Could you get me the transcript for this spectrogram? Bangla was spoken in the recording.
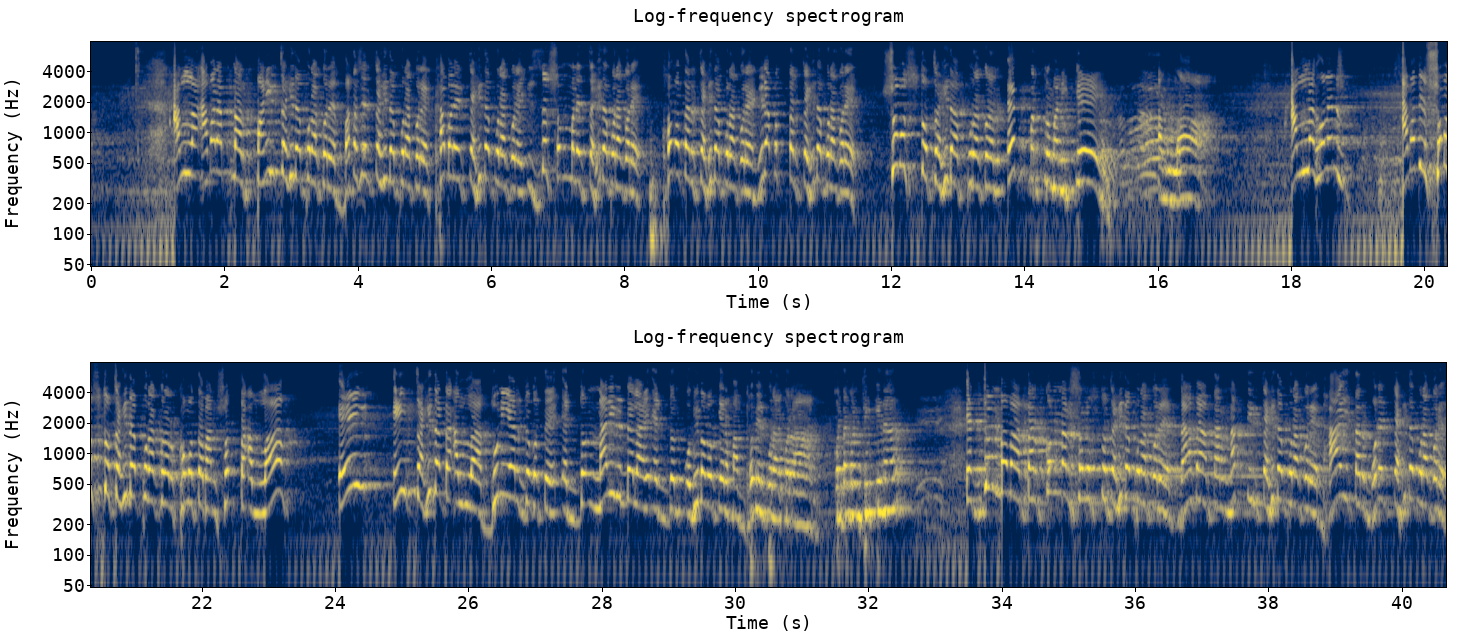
আল্লাহ আমার আপনার পানির চাহিদা পুরা করে, বাতাসের চাহিদা পুরা করে, খাবারের চাহিদা পুরা করে, ইজ্জত সম্মানের চাহিদা পুরা করে, ক্ষমতার চাহিদা পুরা করে, নিরাপত্তার চাহিদা পুরা করে, সমস্ত চাহিদা পুরা করার একমাত্র মালিক কে? আল্লাহ। আল্লাহ হলেন আমাদের সমস্ত চাহিদা পুরা করার ক্ষমতাবান সত্তা আল্লাহ। এই এই চাহিদাটা আল্লাহ দুনিয়ার জগতে একজন নারীর বেলায় একজন অভিভাবকের মাধ্যমে পুরা করান। কথা ঠিক কিনা? একজন বাবা তার কন্যার সমস্ত চাহিদা পুরা করে, দাদা তার নাতির চাহিদা পুরা করে, ভাই তার বোনের চাহিদা পুরা করে।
